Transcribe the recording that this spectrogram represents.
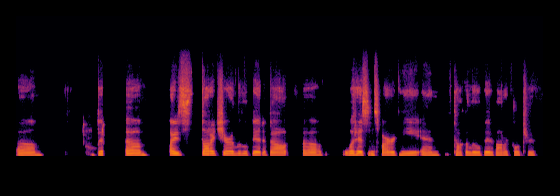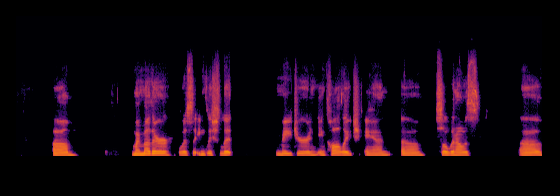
Um, but um, I just thought I'd share a little bit about uh, what has inspired me and talk a little bit about our culture. Um, my mother was the English lit major in, in college. And um, so when I was uh,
